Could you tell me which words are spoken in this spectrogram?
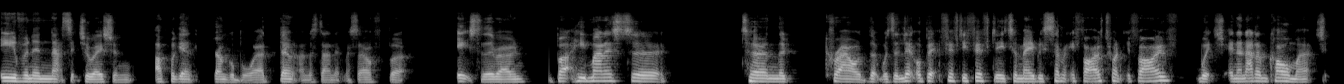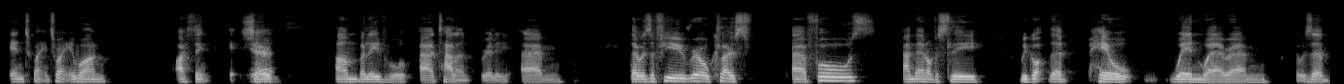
even in that situation, up against Jungle Boy. I don't understand it myself, but each to their own. But he managed to turn the crowd that was a little bit 50 50 to maybe 75 25, which in an Adam Cole match in 2021, I think it showed unbelievable uh, talent. Really, um, there was a few real close uh, falls, and then obviously we got the heel win where um, it was a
